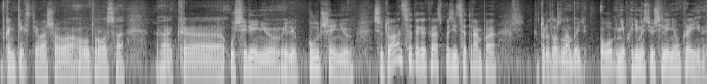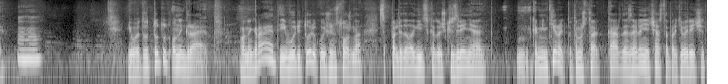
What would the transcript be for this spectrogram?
в контексте вашего вопроса э, к усилению или к улучшению ситуации. Это как раз позиция Трампа, которая должна быть о необходимости усиления Украины. И вот, вот тут, тут он играет. Он играет, и его риторику очень сложно с политологической точки зрения комментировать, потому что каждое заявление часто противоречит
